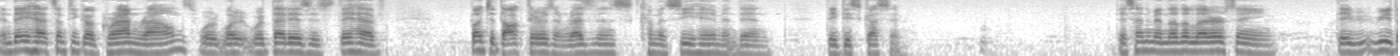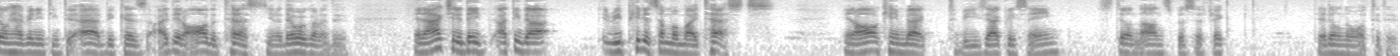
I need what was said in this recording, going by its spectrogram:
and they had something called grand rounds, where what that is is they have a bunch of doctors and residents come and see him, and then they discuss him. They sent me another letter saying they really don't have anything to add because I did all the tests, you know, they were going to do. And actually, they, I think they repeated some of my tests. And all came back to be exactly the same, still non-specific. They don't know what to do.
